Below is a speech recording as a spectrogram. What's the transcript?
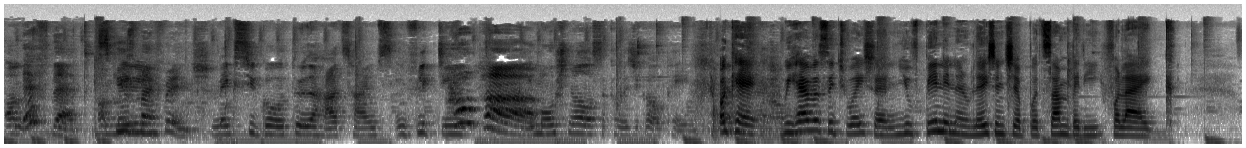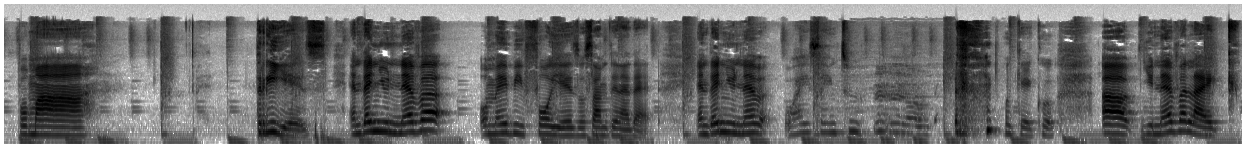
Um, If that, excuse my French. makes you go through the hard times, inflicting emotional or psychological pain. Okay, we have a situation. You've been in a relationship with somebody for like for my three years, and then you never, or maybe four years or something like that, and then you never. Why are you saying two? Mm-mm, no. okay, cool. Uh, you never like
